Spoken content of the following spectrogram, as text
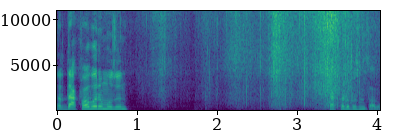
तर दाखवा बरं मोजून. त्याकडपासून चालू.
